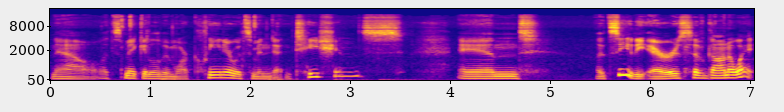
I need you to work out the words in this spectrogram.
Now let's make it a little bit more cleaner with some indentations. And let's see, the errors have gone away.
